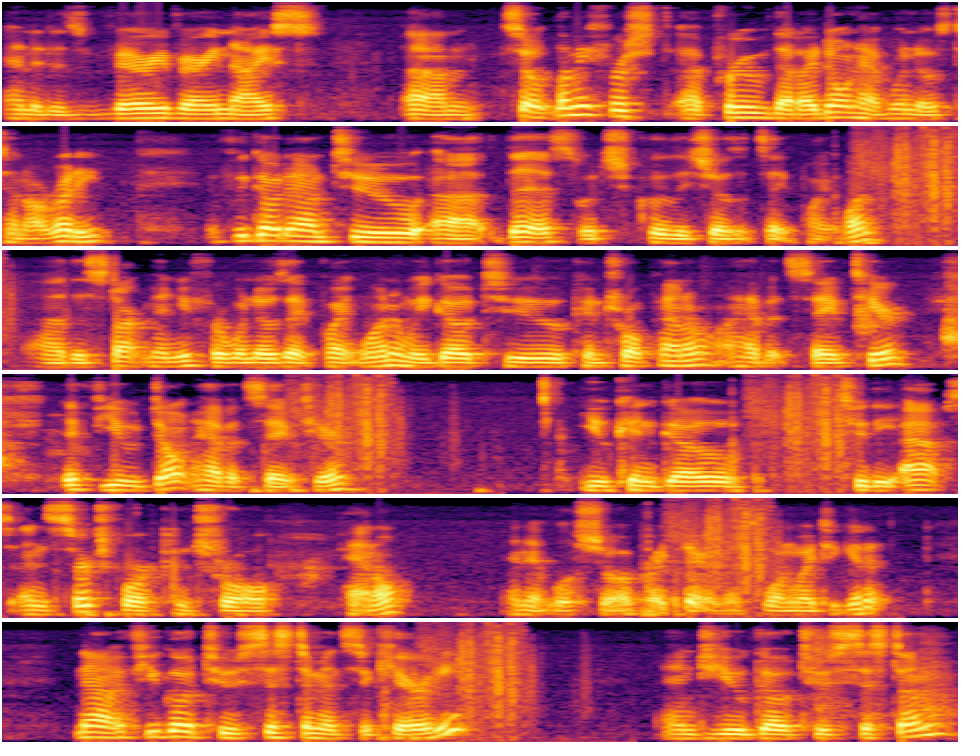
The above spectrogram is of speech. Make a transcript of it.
and it is very, very nice. Um, so let me first uh, prove that I don't have Windows 10 already. If we go down to uh, this, which clearly shows it's 8.1, uh, the start menu for Windows 8.1, and we go to control panel, I have it saved here. If you don't have it saved here, you can go to the apps and search for control panel, and it will show up right there. That's one way to get it. Now, if you go to system and security, and you go to system,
